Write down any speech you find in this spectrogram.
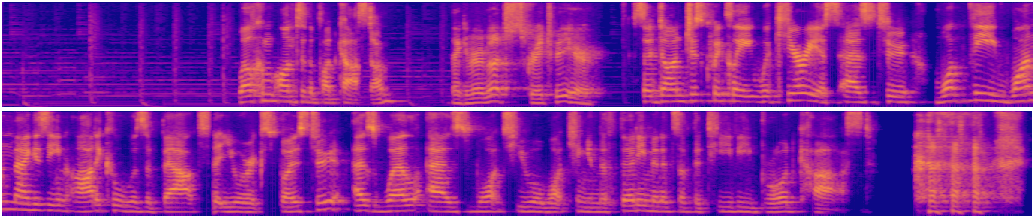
Welcome onto the podcast, Don. Thank you very much. It's great to be here. So, Don, just quickly, we're curious as to what the One magazine article was about that you were exposed to, as well as what you were watching in the 30 minutes of the TV broadcast.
